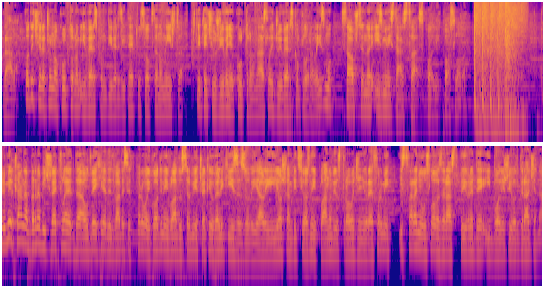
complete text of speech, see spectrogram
prava, vodeći računa o kulturnom i verskom diverzitetu svog stanovništva, štiteći uživanje u kulturnom nasledđu i verskom pluralizmu, saopšteno je iz Ministarstva spoljnih poslova. Premijer Kana Brnabić rekla je da u 2021. godini vladu Srbije čekaju veliki izazovi, ali i još ambiciozniji planovi u sprovođenju reformi i stvaranju uslova za rast privrede i bolji život građana.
